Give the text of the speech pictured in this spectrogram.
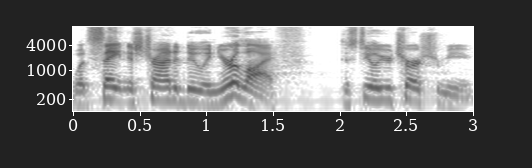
what Satan is trying to do in your life to steal your church from you.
